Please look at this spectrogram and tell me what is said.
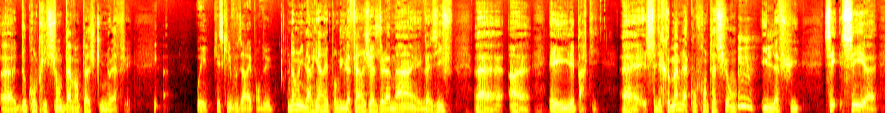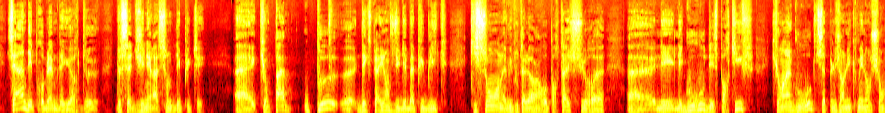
de contrition davantage qu'il ne l'a fait. Oui, qu'est-ce qu'il vous a répondu? Non, il n'a rien répondu. Il a fait un geste de la main évasif euh, et il est parti. Euh, c'est-à-dire que même la confrontation, il la fuit. C'est euh, un des problèmes d'ailleurs de, de, cette génération de députés. Euh, qui n'ont pas ou peu euh, d'expérience du débat public, qui sont, on a vu tout à l'heure un reportage sur euh, euh, les, les, gourous des sportifs, qui ont un gourou qui s'appelle Jean-Luc Mélenchon,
